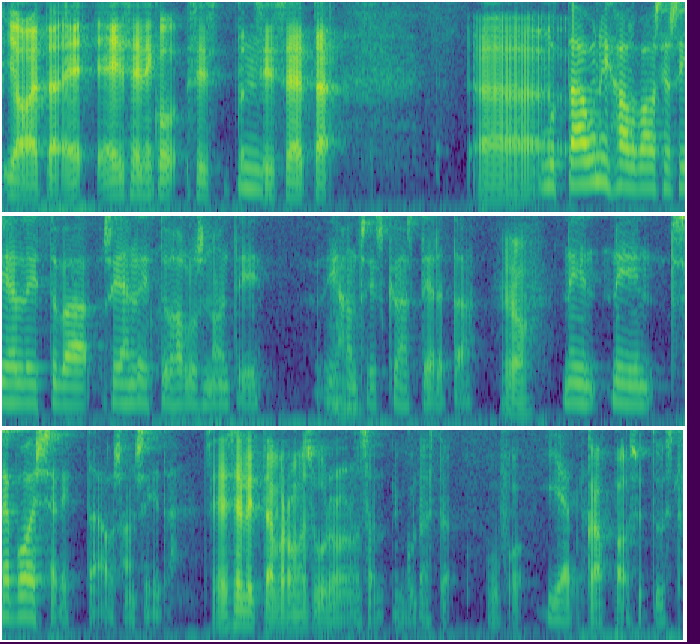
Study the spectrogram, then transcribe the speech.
Joo, että ei, ei se niinku, siis, mm. siis se, että... Ää... Mutta tämä unihalvaus ja siihen, liittyvää, siihen liittyy hallusinointiin, ihan mm. siis kyllähän se tiedetään. Joo niin, niin se voisi selittää osan siitä. Se selittää varmaan suurin osan niin näistä UFO-kaappausjutuista.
